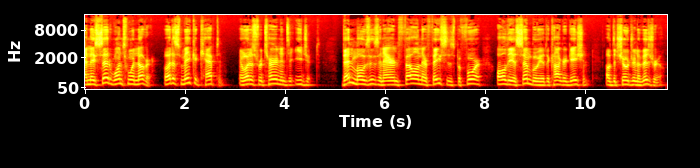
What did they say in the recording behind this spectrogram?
And they said one to another, Let us make a captain, and let us return into Egypt. Then Moses and Aaron fell on their faces before all the assembly of the congregation of the children of Israel.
